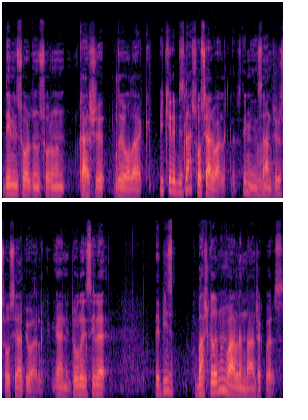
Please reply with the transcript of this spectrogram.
demin sorduğun sorunun karşılığı olarak bir kere bizler sosyal varlıklarız değil mi? İnsan türü sosyal bir varlık. Yani dolayısıyla ve biz başkalarının varlığında ancak varız.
